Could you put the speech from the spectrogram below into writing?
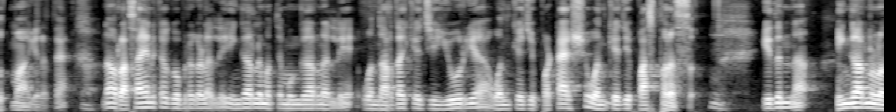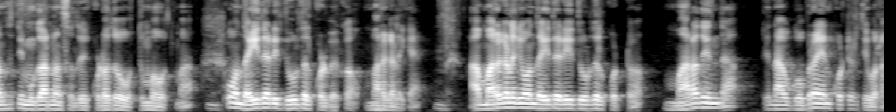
ಉತ್ತಮ ಆಗಿರುತ್ತೆ. ನಾವು ರಾಸಾಯನಿಕ ಗೊಬ್ಬರಗಳಲ್ಲಿ ಹಿಂಗಾರಲ್ಲಿ ಮತ್ತು ಮುಂಗಾರಿನಲ್ಲಿ ಒಂದು ಅರ್ಧ ಕೆ ಜಿ ಯೂರಿಯಾ ಒಂದು ಕೆ ಜಿ ಪೊಟ್ಯಾಶು ಒಂದು ಕೆ ಜಿ ಫಾಸ್ಫರಸ್ ಇದನ್ನು ಹಿಂಗಾರಿನಲ್ಲಿ ಒಂದು ಸತಿ ಕೊಡೋದು ತುಂಬ ಉತ್ತಮ. ಒಂದು ಐದಡಿ ದೂರದಲ್ಲಿ ಕೊಡಬೇಕು ಮರಗಳಿಗೆ. ಆ ಮರಗಳಿಗೆ ಒಂದು ಐದಡಿ ದೂರದಲ್ಲಿ ಕೊಟ್ಟು ಮರದಿಂದ ನಾವು ಗೊಬ್ಬರ ಏನು ಕೊಟ್ಟಿರ್ತೀವಲ್ಲ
